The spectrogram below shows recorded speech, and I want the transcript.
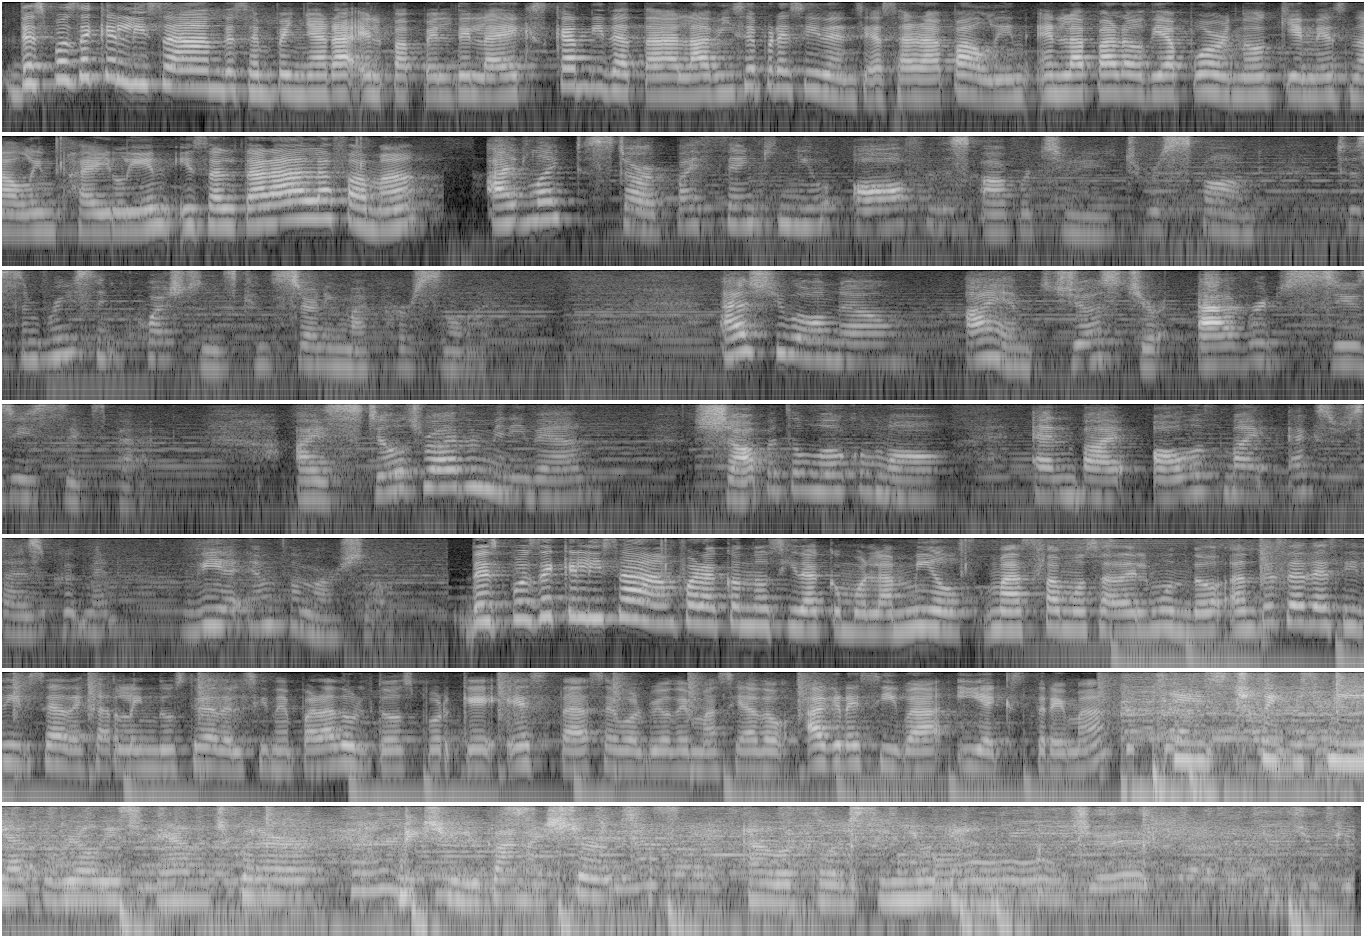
Después de que Lisa Ann desempeñara el papel de la ex candidata a la vicepresidencia Sarah Palin en la parodia porno Quién es Nalin Palin y saltara a la fama, I'd like to start by thanking you all for this opportunity to respond to some recent questions concerning my personal life. As you all know, I am just your average Susie six-pack. I still drive a minivan, shop at the local mall, and buy all of my exercise equipment via infomercial. Después de que Lisa Ann fuera conocida como la MILF más famosa del mundo, antes de decidirse a dejar la industria del cine para adultos porque esta se volvió demasiado agresiva y extrema.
